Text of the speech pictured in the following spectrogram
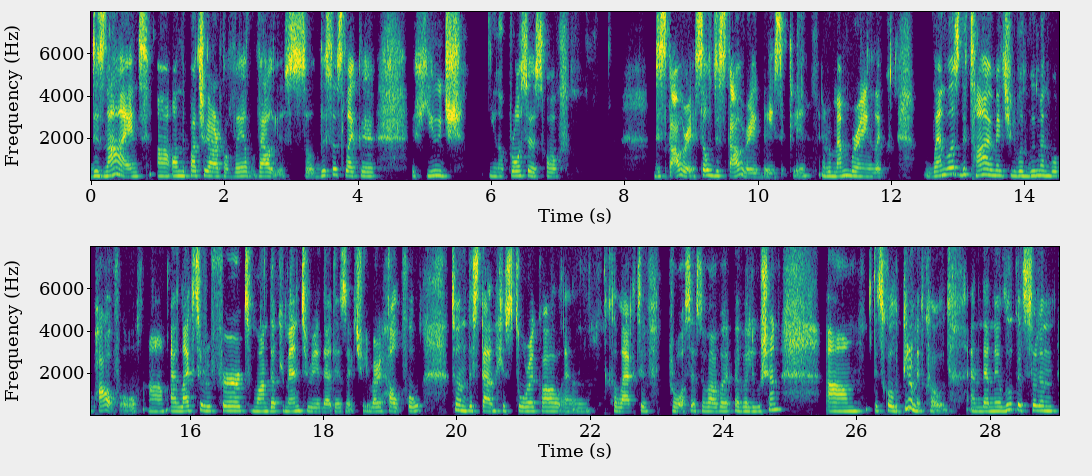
designed uh, on the patriarchal val- values. So this is like a, a huge, you know, process of discovery self-discovery basically. Remembering like when was the time actually when women were powerful? Uh, i like to refer to one documentary that is actually very helpful to understand historical and collective process of our evolution. Um, it's called the pyramid code. And then they look at certain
